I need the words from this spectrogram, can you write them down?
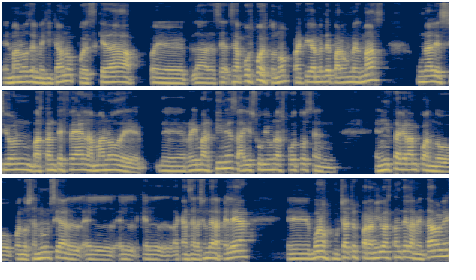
en manos del mexicano, pues queda, eh, se, ha pospuesto, ¿no? Prácticamente para un mes más. Una lesión bastante fea en la mano de, Rey Martínez. Ahí subí unas fotos en, Instagram cuando, cuando se anuncia la cancelación de la pelea eh, bueno, muchachos, para mí bastante lamentable.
